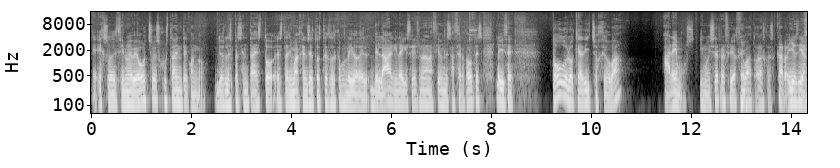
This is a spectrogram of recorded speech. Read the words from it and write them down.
Éxodo 19.8 es justamente cuando Dios les presenta esto, estas imágenes, estos textos que hemos leído del, del águila y que seréis una nación de sacerdotes, le dice, todo lo que ha dicho Jehová haremos. Y Moisés refirió a Jehová a todas las cosas. Claro, ellos dirán...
